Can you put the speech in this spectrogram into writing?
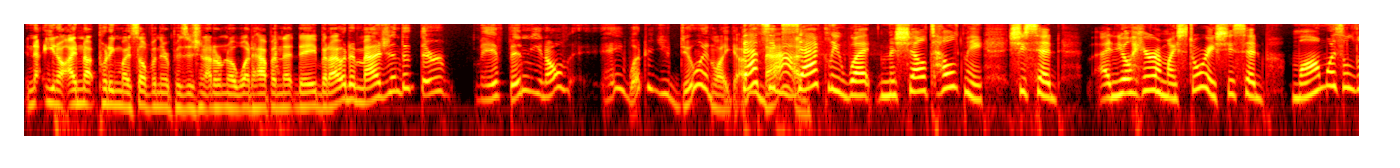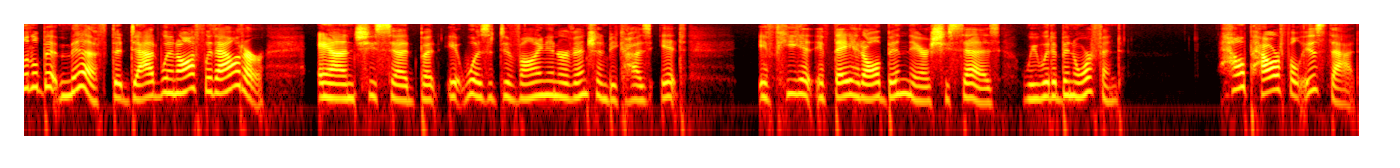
And, you know, I'm not putting myself in their position. I don't know what happened that day, but I would imagine that there may have been, you know, hey, what are you doing? Like, I'm That's mad. exactly what Michelle told me. She said, and you'll hear in my story, she said, Mom was a little bit miffed that dad went off without her. And she said, but it was a divine intervention because it, if he had, if they had all been there, she says, we would have been orphaned. How powerful is that?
